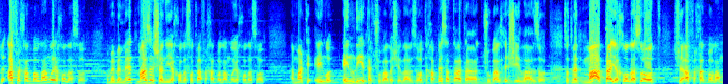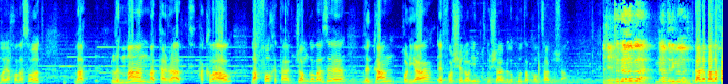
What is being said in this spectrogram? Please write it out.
ואף אחד בעולם לא יכול לעשות. הוא אומר, באמת, מה זה שאני יכול לעשות ואף אחד בעולם לא יכול לעשות? אמרתי, אין, לו, אין לי את התשובה לשאלה הזאת, תחפש אתה את התשובה לשאלה הזאת. זאת אומרת, מה אתה יכול לעשות שאף אחד בעולם לא יכול לעשות למען מטרת הכלל להפוך את הג'ונגל הזה לגן פוריה, איפה שרואים קדושה ולקות על כל צד ושם. תודה רבה, נעמת לי מאוד. תודה רבה לך,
